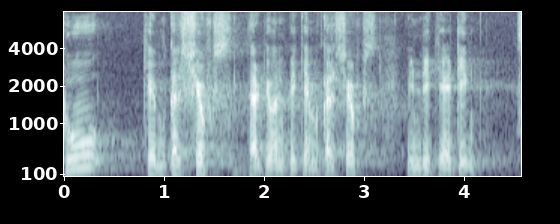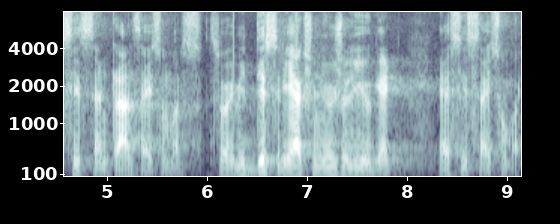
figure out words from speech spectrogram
two chemical shifts 31p chemical shifts indicating cis and trans isomers. So, with this reaction usually you get a cis isomer.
